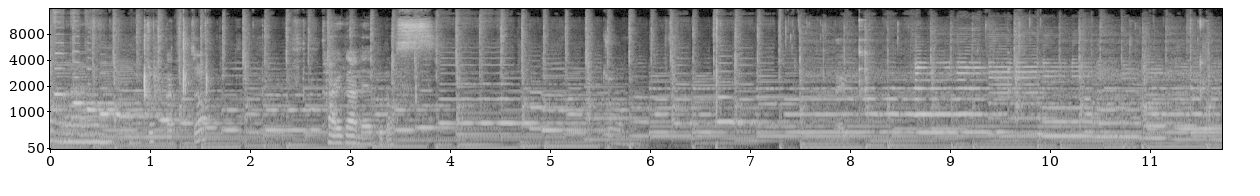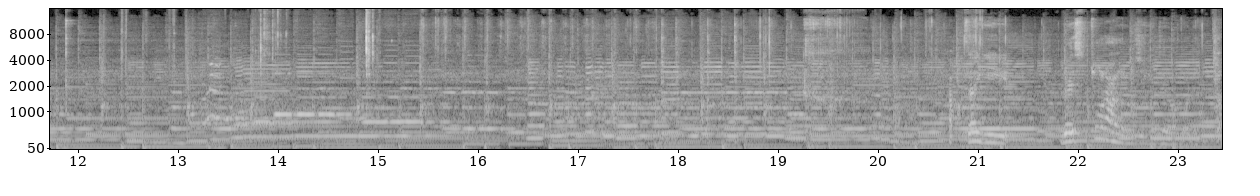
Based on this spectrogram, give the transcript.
음, 똑같죠? 갈가내브러스. 갑자기 레스토랑 음식이 되어버렸죠?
